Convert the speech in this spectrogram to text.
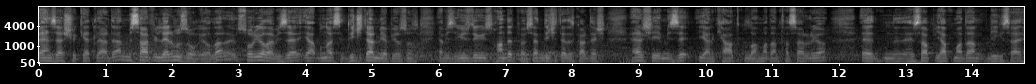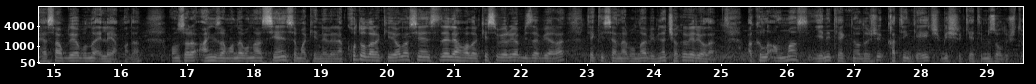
benzer şirketlerden misafirlerimiz oluyorlar. Soruyorlar bize ya bunlar siz dijital mi yapıyorsunuz? Ya biz yüzde yüz 100% dijitaliz kardeş. Her şeyimizi yani kağıt kullanmadan tasarlıyor. E, hesap yapmadan bilgisayar hesaplıyor bunu elle yapmadan. Ondan sonra aynı zamanda bunlar CNC makinelerine kod olarak giriyorlar. CNC'de levhaları kesiveriyor. Bize bir ara teknisyenler bunlar birbirine çakı veriyorlar. Akıllı almaz yeni teknoloji cutting edge bir şirketimiz oluştu.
